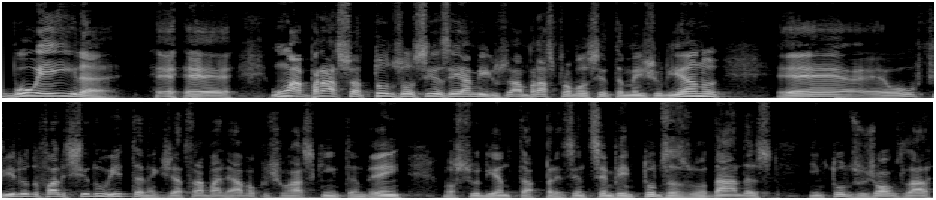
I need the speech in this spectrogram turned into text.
Bueira. É, um abraço a todos vocês aí, amigos. Um abraço para você também, Juliano. É, é, o filho do falecido Ita, né? Que já trabalhava com churrasquinho também. Nosso Juliano está presente sempre em todas as rodadas, em todos os jogos lá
